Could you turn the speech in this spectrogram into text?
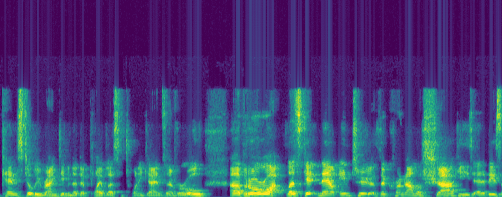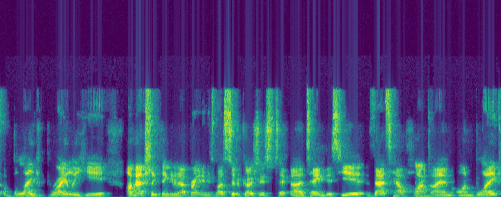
can still be ranked even though they've played less than 20 games overall. Uh, but all right, let's get now into the Cronulla Sharkies. And it is Blayke Brailey here. I'm actually thinking about bringing him into my super coaches t- uh, team this year. That's how hyped I am on Blayke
